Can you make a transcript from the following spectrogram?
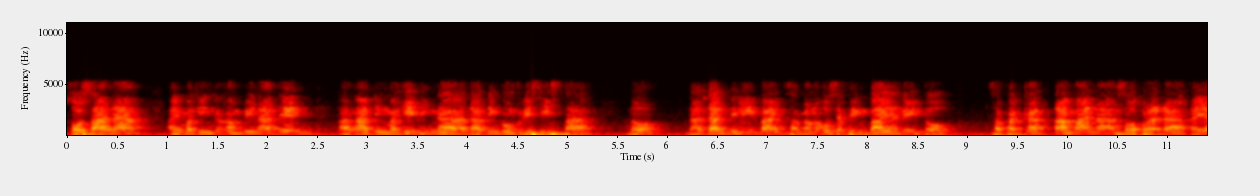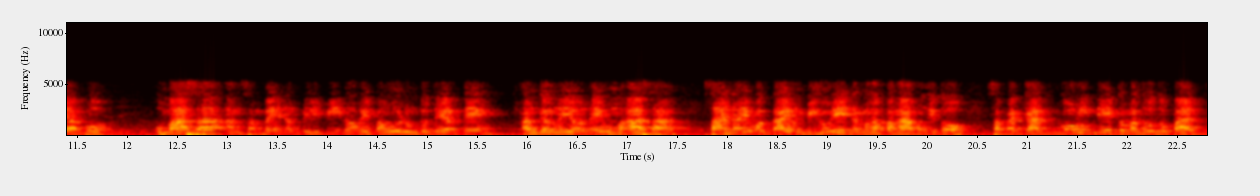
So sana ay maging kakampi natin ang ating magiting na dating kongresista, no? Na Dante Liban sa mga usaping bayan na ito. Sapagkat tama na, sobra na, kaya po umasa ang sambayan ng Pilipino kay Pangulong Duterte hanggang ngayon ay umaasa. Sana ay huwag tayong biguin ng mga pangakong ito. Sapagkat kung hindi ito matutupad,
